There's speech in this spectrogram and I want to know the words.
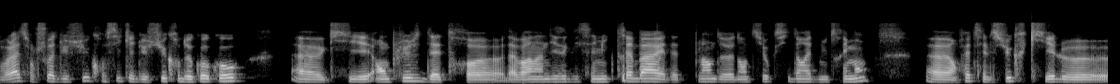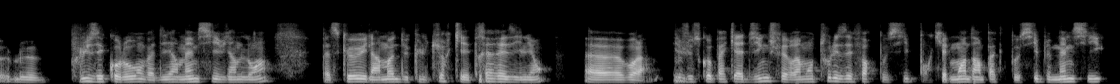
Voilà, sur le choix du sucre aussi, qui est du sucre de coco, euh, qui est en plus d'être d'avoir un indice glycémique très bas et d'être plein d'antioxydants et de nutriments, euh, en fait, c'est le sucre qui est le, le plus écolo, on va dire, même s'il vient de loin, parce qu'il a un mode de culture qui est très résilient. Euh, voilà. Et mm. jusqu'au packaging, je fais vraiment tous les efforts possibles pour qu'il y ait le moins d'impact possible, même si,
